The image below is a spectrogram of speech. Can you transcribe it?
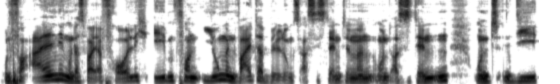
und vor allen Dingen, und das war erfreulich, eben von jungen Weiterbildungsassistentinnen und Assistenten und die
